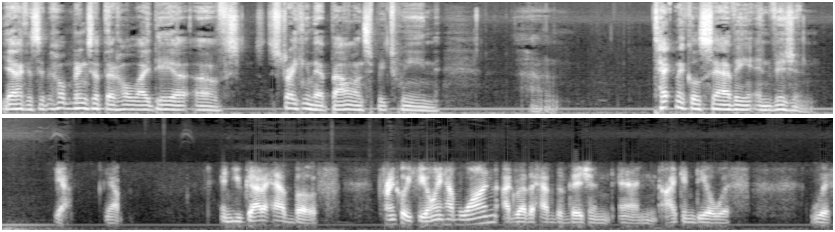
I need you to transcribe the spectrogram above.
Yeah because it brings up that whole idea of striking that balance between uh, technical savvy and vision. Yeah yeah. And you've got to have both. Frankly if you only have one i'd rather have the vision and i can deal with with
